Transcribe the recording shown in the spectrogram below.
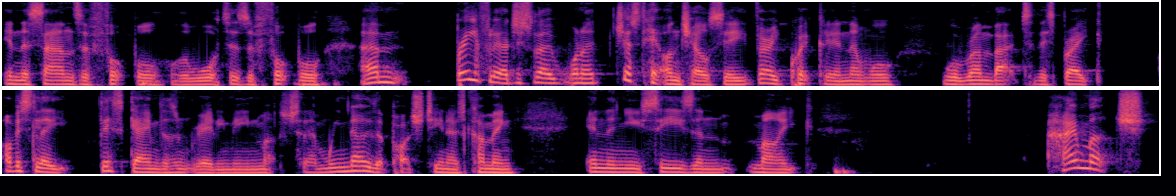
in the sands of football or the waters of football. Um, briefly, I just want to just hit on Chelsea very quickly, and then we'll we'll run back to this break obviously this game doesn't really mean much to them. We know that Pochettino's coming in the new season, Mike. How much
